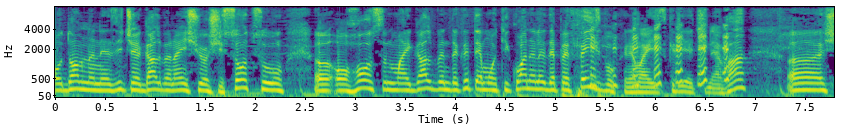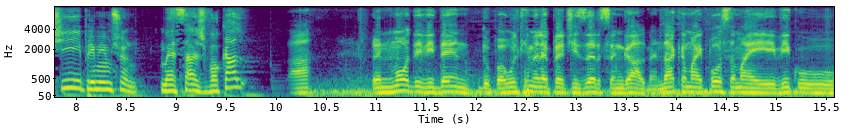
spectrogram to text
o doamnă ne zice galben ai și eu și soțul, uh, oho, sunt mai galben decât emoticoanele de pe Facebook, ne mai scrie cineva. Uh, și primim și un mesaj vocal. Da. În mod evident, după ultimele precizări, sunt galben. Dacă mai poți să mai vii cu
